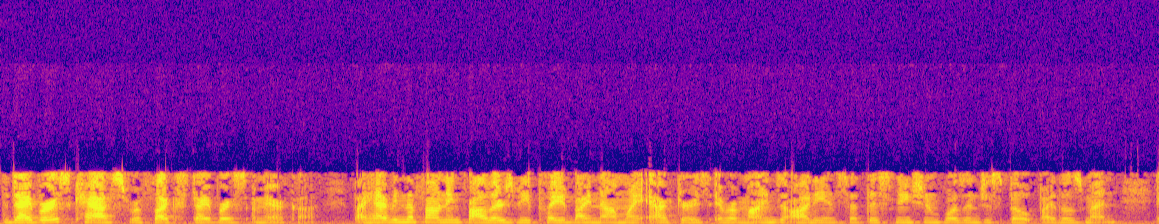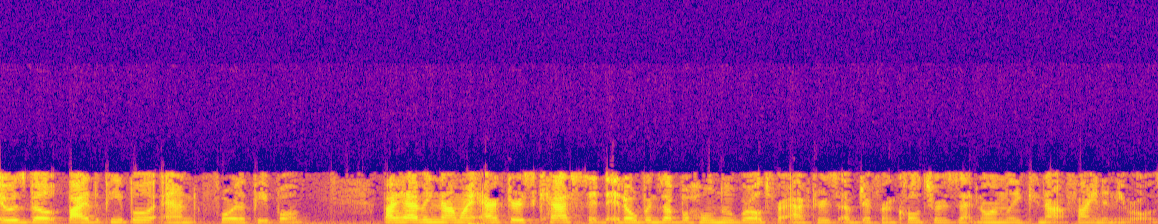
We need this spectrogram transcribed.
The diverse cast reflects diverse America. By having the founding fathers be played by non-white actors, it reminds the audience that this nation wasn't just built by those men. It was built by the people and for the people. By having non-white actors casted, it opens up a whole new world for actors of different cultures that normally cannot find any roles.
